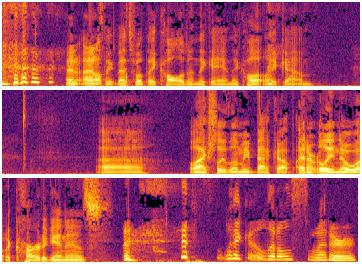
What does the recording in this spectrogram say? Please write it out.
and I don't think that's what they call it in the game. They call it like, um, uh, well, actually, let me back up. I don't really know what a cardigan is. It's like a little sweater.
